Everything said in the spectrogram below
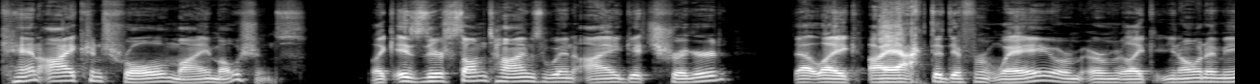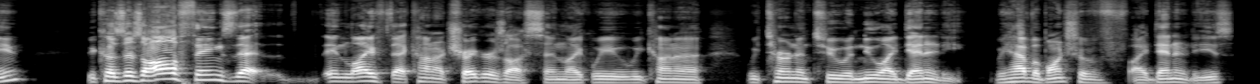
can i control my emotions? Like is there sometimes when i get triggered that like i act a different way or or like you know what i mean? Because there's all things that in life that kind of triggers us and like we we kind of we turn into a new identity. We have a bunch of identities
